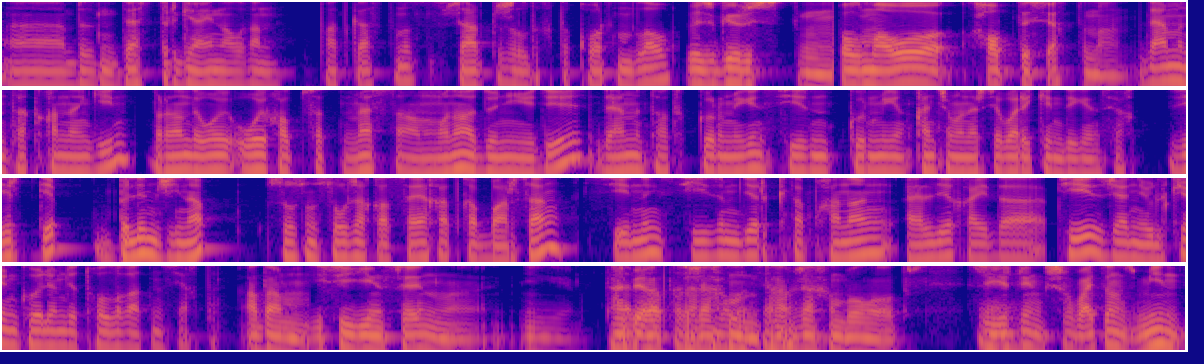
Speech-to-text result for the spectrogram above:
ә, біздің дәстүрге айналған подкастымыз жарты жылдықты қорытындылау. Өзгерістің болмауы қауіпті сияқты маған. Дәмін татқаннан кейін бір андай ой, ой қалыптасады мәссаған мына дүниеде дәмін татып көрмеген сезініп көрмеген қаншама нәрсе бар екен деген сияқты. Зерттеп білім жинап сосын сол жаққа саяхатқа барсаң сенің сезімдер кітапханаң әлде қайда тез және үлкен көлемде толығатын сияқты. Адам есейген сайын неге табиғатқа жақын жақын болуға тырысады сіз ертең шығып айтсаңыз мен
